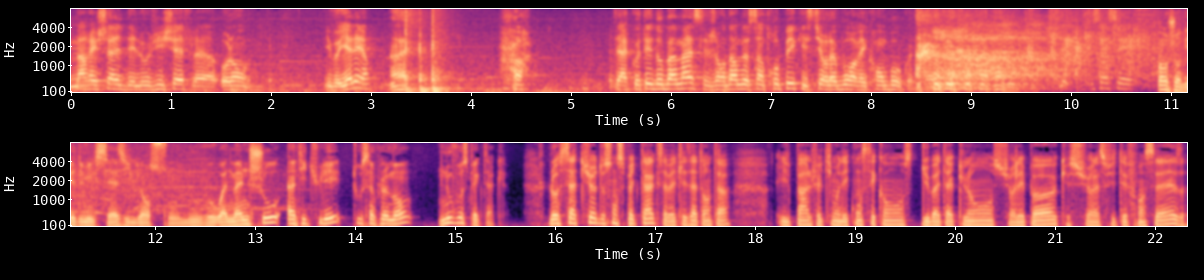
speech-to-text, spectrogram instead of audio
maréchal des logis chefs, là, Hollande, il veut y aller. Hein. Ouais. C'est à côté d'Obama, c'est le gendarme de Saint-Tropez qui se tire la bourre avec Rambo. en janvier 2016, il lance son nouveau one-man show intitulé tout simplement Nouveau spectacle. L'ossature de son spectacle, ça va être les attentats. Il parle effectivement des conséquences du Bataclan sur l'époque, sur la société française.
